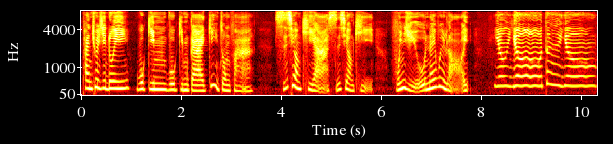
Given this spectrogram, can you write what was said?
盘出一堆无金无金的几种花，思想起啊思想起，粉油来回来，有的有。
